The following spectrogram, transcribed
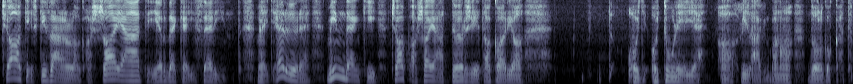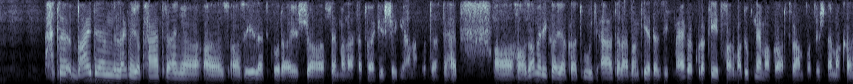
csak és kizárólag a saját érdekei szerint megy előre, mindenki csak a saját törzsét akarja, hogy, hogy túlélje a világban a dolgokat. Hát Biden legnagyobb hátránya az, az életkora és a szemmel látható egészségi állapota. Tehát a, ha az amerikaiakat úgy általában kérdezik meg, akkor a kétharmaduk nem akar Trumpot és nem akar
